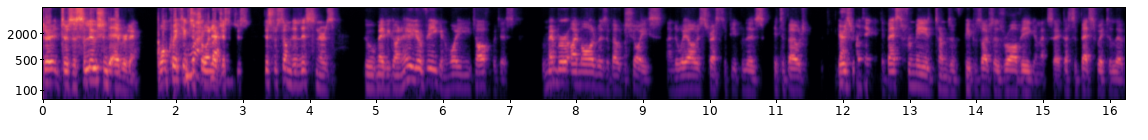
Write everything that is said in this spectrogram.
There, there's a solution to everything. One quick thing to right, throw in right. there, just, just, just for some of the listeners who may be going, hey, you're vegan. Why are you talking about this? Remember, I'm always about choice. And the way I always stress to people is it's about Here's what I think the best for me in terms of people's lifestyle is raw vegan, let's say. That's the best way to live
